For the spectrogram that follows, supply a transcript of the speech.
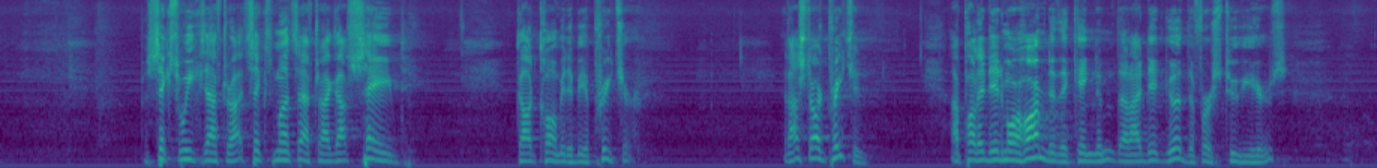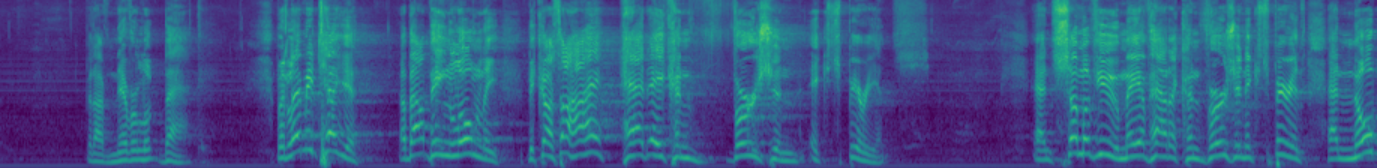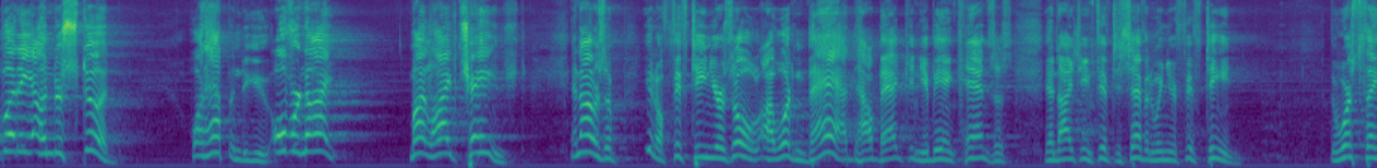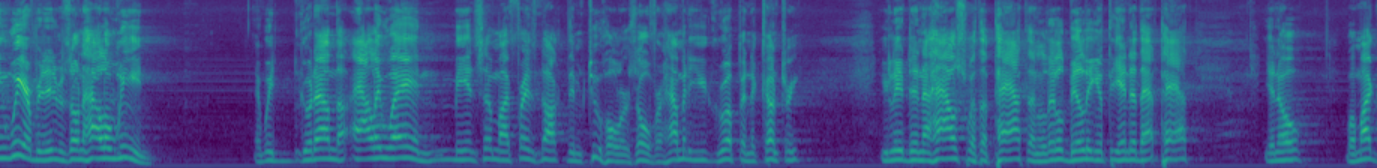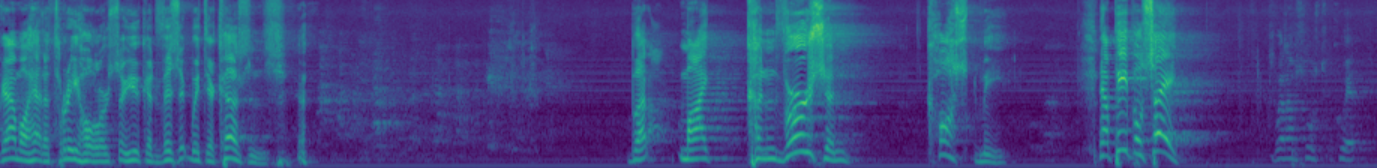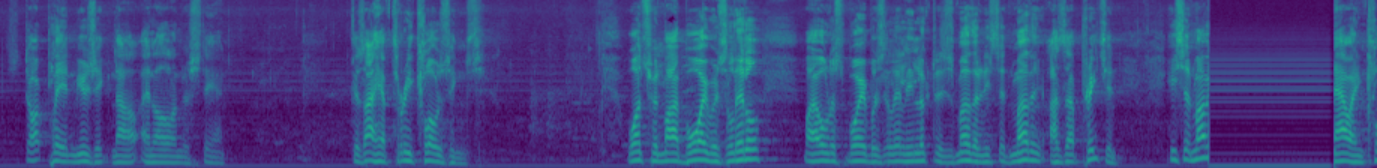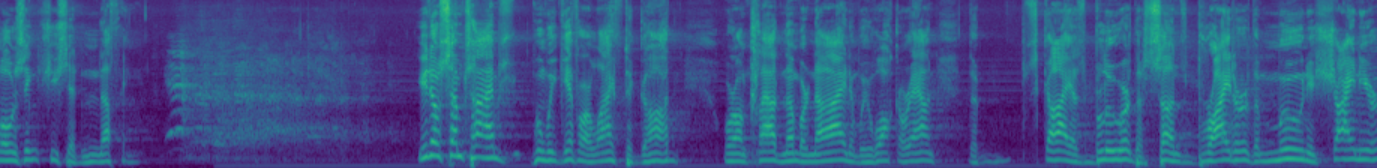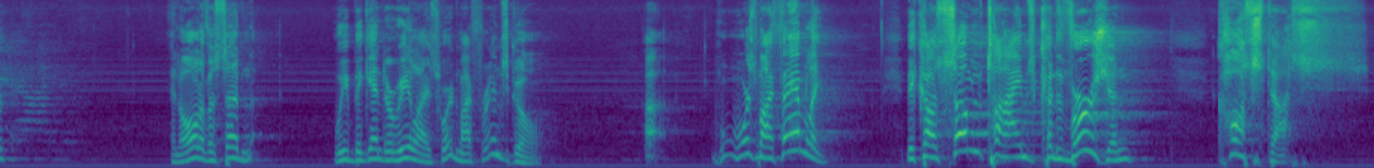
Six weeks after, I, six months after I got saved, God called me to be a preacher. And I started preaching. I probably did more harm to the kingdom than I did good the first two years. But I've never looked back. But let me tell you about being lonely because I had a conversion experience. And some of you may have had a conversion experience and nobody understood what happened to you. Overnight, my life changed. And I was a you know, 15 years old. I wasn't bad. How bad can you be in Kansas in 1957 when you're 15? The worst thing we ever did was on Halloween. And we'd go down the alleyway, and me and some of my friends knocked them two holers over. How many of you grew up in the country? You lived in a house with a path and a little building at the end of that path? You know, well, my grandma had a three holer so you could visit with your cousins. but my conversion cost me. Now, people say, when I'm supposed to quit, start playing music now and I'll understand. Because I have three closings. Once, when my boy was little, my oldest boy was little, he looked at his mother and he said, Mother, I was up preaching. He said, Mommy, now in closing, she said, Nothing. you know, sometimes when we give our life to God, we're on cloud number nine and we walk around, the sky is bluer, the sun's brighter, the moon is shinier. And all of a sudden, we begin to realize where'd my friends go? Uh, where's my family? Because sometimes conversion cost us.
